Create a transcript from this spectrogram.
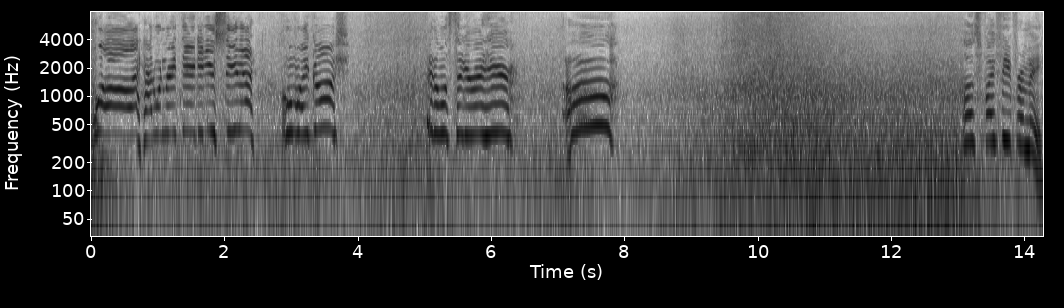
Whoa, I had one right see that? Oh my gosh. It almost took it right here. Oh. oh that was five feet from me.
